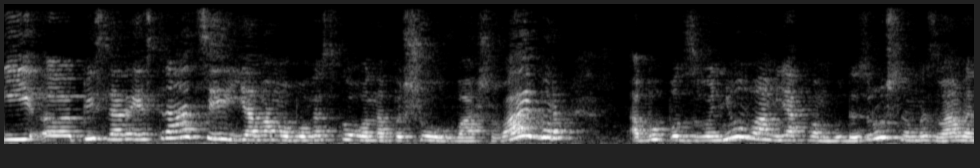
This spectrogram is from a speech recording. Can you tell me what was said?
і е, після реєстрації я вам обов'язково напишу ваш Viber або подзвоню вам, як вам буде зручно. Ми з вами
